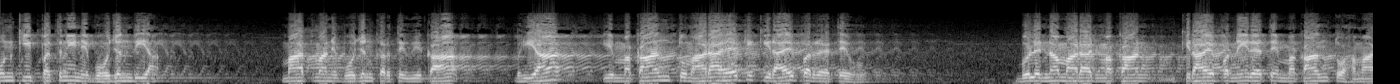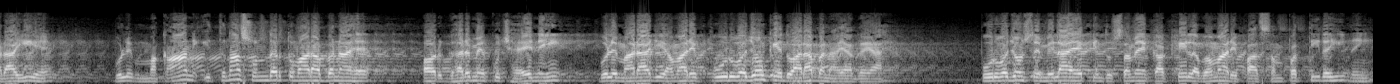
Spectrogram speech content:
उनकी पत्नी ने भोजन दिया। महात्मा ने भोजन करते हुए कहा, भैया, ये मकान तुम्हारा है कि किराए पर रहते हो? बोले, ना महाराज, मकान किराए पर नहीं रहते, मकान तो हमारा ही है। बोले, मकान इतना सुंदर तुम्हारा बना है और घर में कुछ है नहीं। बोले, महाराज, ये हमारे पूर्वजों के द्वारा बनाया गया है। पूर्वजों से मिला है, किंतु समय का खेल अब हमारे पास संपत्ति रही नहीं।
